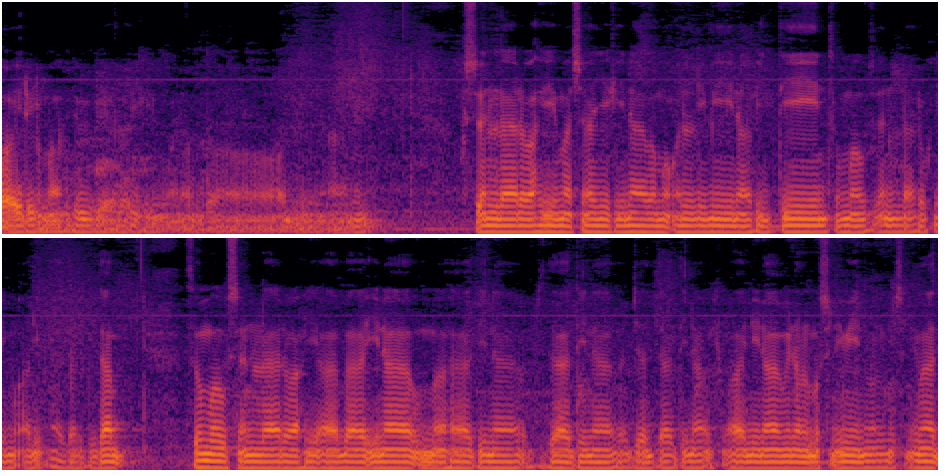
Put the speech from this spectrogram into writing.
غير المغضوب عليهم ولا الضالين. آمين. حسن الله رحيم مشايخنا ومؤلمينا في الدين. ثم حسن الله رحيم مؤلف هذا الكتاب. ثم حسن الله رحيم آبائنا أمهاتنا وأجدادنا وجداتنا وإخواننا من المسلمين والمسلمات.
